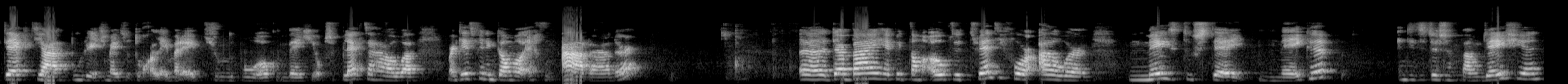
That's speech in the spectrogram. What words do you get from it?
dekt. Ja, poeder is meestal toch alleen maar eventjes om de boel ook een beetje op zijn plek te houden. Maar dit vind ik dan wel echt een aanrader. Uh, daarbij heb ik dan ook de 24 Hour Made to Stay Make-up. En dit is dus een foundation.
